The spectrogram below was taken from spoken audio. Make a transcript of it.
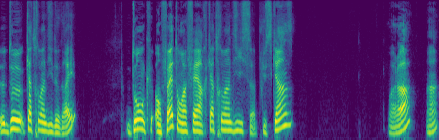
euh, de 90 degrés. Donc, en fait, on va faire 90 plus 15. Voilà. Hein.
